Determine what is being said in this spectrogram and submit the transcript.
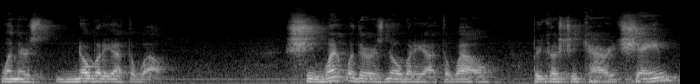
when there's nobody at the well. She went when there is nobody at the well because she carried shame,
